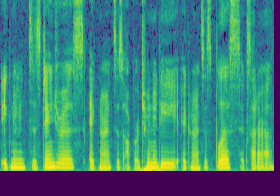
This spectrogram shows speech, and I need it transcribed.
ignorance is dangerous, ignorance is opportunity, ignorance is bliss, etc.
